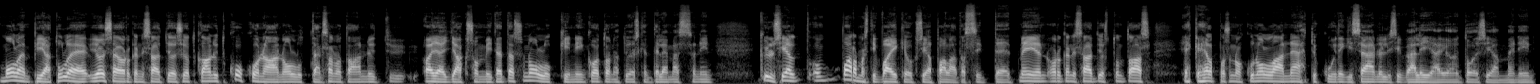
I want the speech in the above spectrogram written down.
molempia tulee joissain organisaatioissa, jotka on nyt kokonaan ollut tämän sanotaan nyt ajanjakson, mitä tässä on ollutkin, niin kotona työskentelemässä, niin kyllä siellä on varmasti vaikeuksia palata sitten. Et meidän organisaatiosta on taas ehkä helppo sanoa, kun ollaan nähty kuitenkin säännöllisin väliajoin toisiamme, niin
